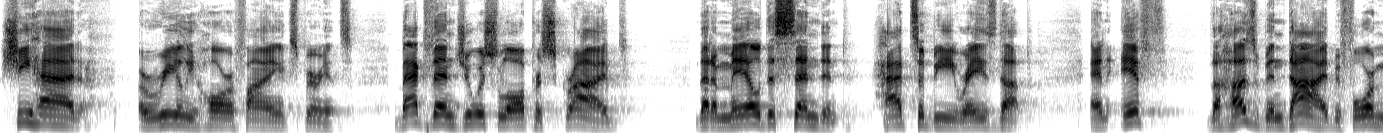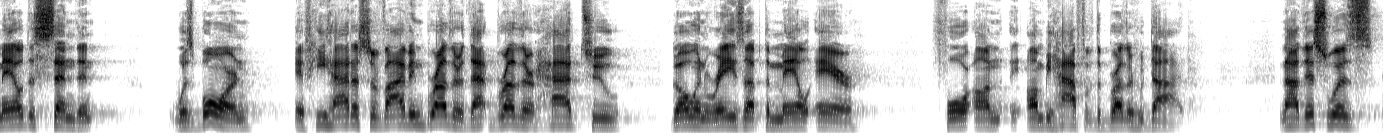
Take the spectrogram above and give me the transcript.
She had a really horrifying experience. Back then, Jewish law prescribed that a male descendant had to be raised up. And if the husband died before a male descendant was born, if he had a surviving brother, that brother had to go and raise up the male heir for on, on behalf of the brother who died. Now, this was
